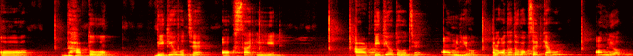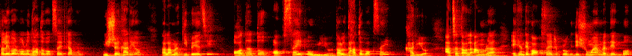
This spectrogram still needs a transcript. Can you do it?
অধাতব। দ্বিতীয় হচ্ছে অক্সাইড আর তৃতীয়ত হচ্ছে অম্লীয়। তাহলে অধাতব অক্সাইড কেমন? অম্লীয়। তাহলে এবার বলো, ধাতব অক্সাইড কেমন? নিশ্চয়ই ক্ষারীয়। তাহলে আমরা কি পেয়েছি? অধাতব অক্সাইড অম্লীয়, তাহলে ধাতব অক্সাইড ক্ষারীয়। আচ্ছা তাহলে আমরা এখান থেকে অক্সাইডের প্রকৃতির সময় আমরা দেখব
